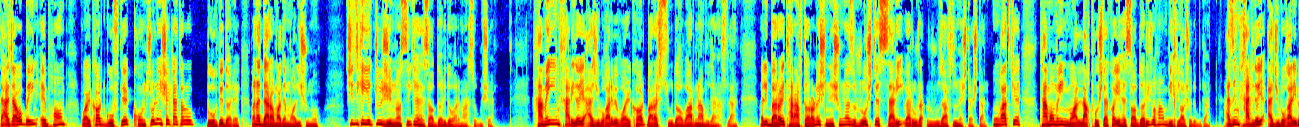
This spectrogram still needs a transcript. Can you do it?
در جواب به این ابهام وایرکارد گفته کنترل این شرکت ها رو به عهده داره و نه درآمد مالیشونو. چیزی که یک جور ژیمناستیک حسابداری دوباره محسوب میشه. همه این خریدای عجیب و غریب وایرکارد براش سودآور نبودن اصلا. ولی برای طرفدارانش نشون از رشد سریع و روزافزونش داشتن. اونقدر که تمام این معلق پشتک های حسابداری رو هم بیخیال شده بودن. از این خریدای عجیب و غریب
